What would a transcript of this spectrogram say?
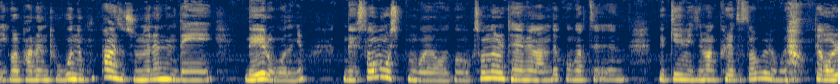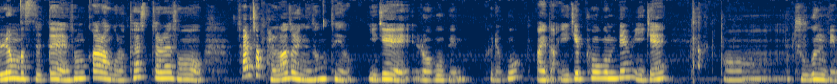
이걸 바르는 도구는 쿠팡에서 주문을 했는데 내일 오거든요. 근데 써보고 싶은 거예요. 이거 막 손을 대면 안 될 것 같은 느낌이지만 그래도 써보려고요. 제가 올영 갔을 때 손가락으로 테스트를 해서 살짝 발라져 있는 상태예요. 이게 러브빔. 그리고, 아니다. 이게 포근빔, 이게, 어, 두근빔.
